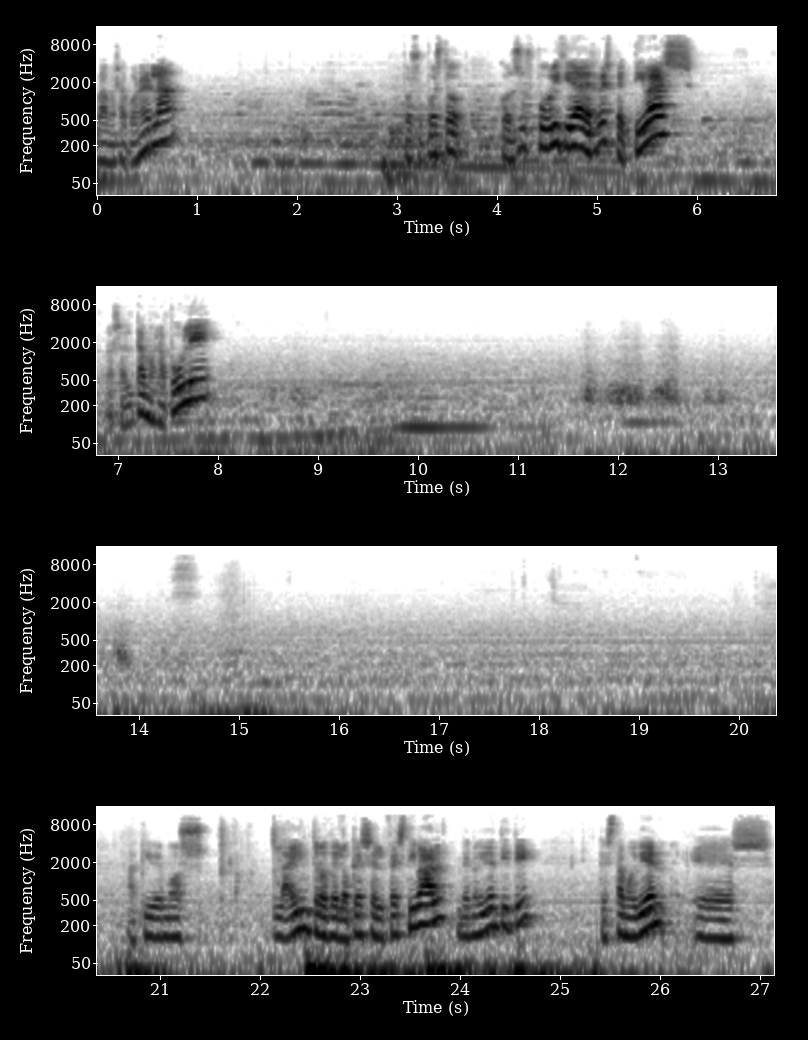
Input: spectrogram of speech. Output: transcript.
vamos a ponerla. Por supuesto, con sus publicidades respectivas. Nos saltamos la publi. Aquí vemos la intro de lo que es el festival de No Identity, que está muy bien. Es,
